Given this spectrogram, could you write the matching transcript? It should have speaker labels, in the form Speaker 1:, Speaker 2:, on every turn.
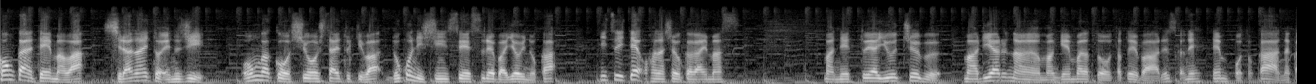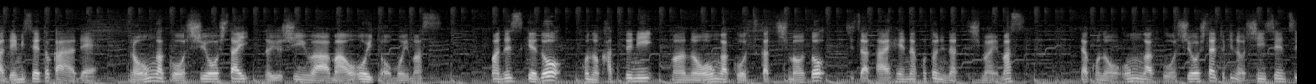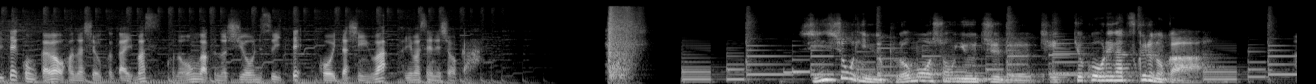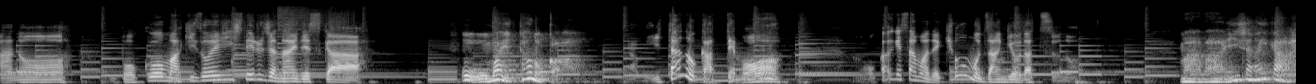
Speaker 1: 今回のテーマは知らないと NG 音楽を使用したいときはどこに申請すればよいのかについてお話を伺いますまあ、ネットや YouTube、まあ、リアルな、まあ、現場だと、例えば、あれですかね、店舗とか、なんか出店とかで、その音楽を使用したいというシーンは、まあ、多いと思います。まあ、ですけど、この勝手に、まあ、あの、音楽を使ってしまうと、実は大変なことになってしまいます。では、この音楽を使用したい時の申請について、今回はお話を伺います。この音楽の使用について、こういったシーンはありませんでしょうか？
Speaker 2: 新商品のプロモーション YouTube 結局俺が作るのか。
Speaker 1: あのー、僕を巻き添えにしてるじゃないですか。
Speaker 2: おお前いたのか？
Speaker 1: いたのかってもうおかげさまで今日も残業だっつうの。
Speaker 2: まあまあいいじゃないか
